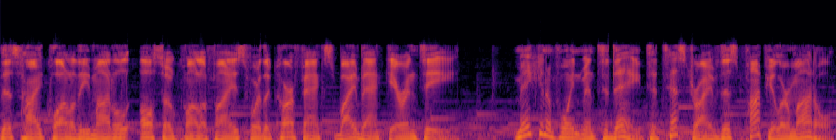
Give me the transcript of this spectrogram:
this high-quality model also qualifies for the Carfax buyback guarantee. Make an appointment today to test drive this popular model.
